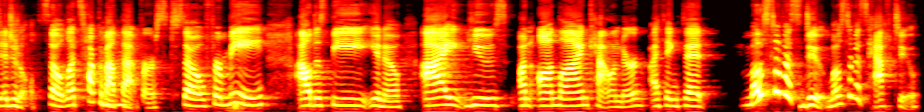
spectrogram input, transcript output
digital. So let's talk about mm-hmm. that first. So for me, I'll just be, you know, I use an online calendar. I think that most of us do. Most of us have to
